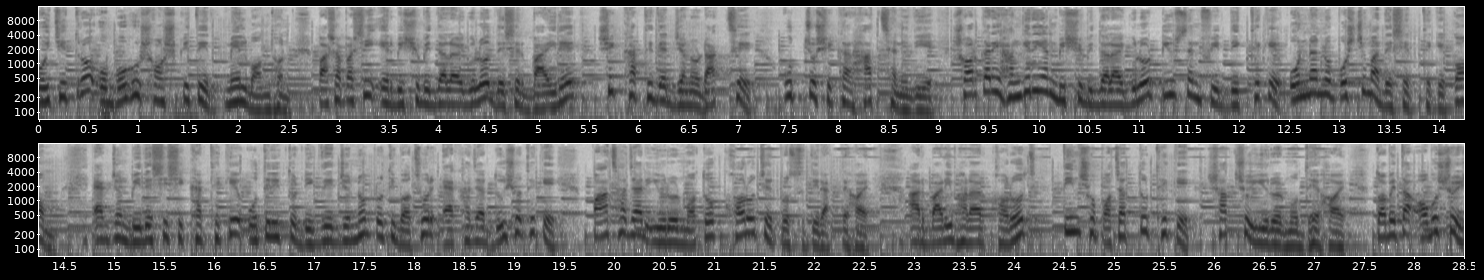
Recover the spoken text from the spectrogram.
বৈচিত্র্য ও বহু সংস্কৃতির মেলবন্ধন। পাশাপাশি এর বিশ্ববিদ্যালয়গুলো দেশের বাইরে শিক্ষার্থীদের যেন ডাকছে উচ্চশিক্ষার হাতছানি দিয়ে। সরকারি হাঙ্গেরিয়ান বিশ্ববিদ্যালয়গুলো টিউশন ফির দিক থেকে অন্যান্য পশ্চিমা দেশের থেকে কম। একজন বিদেশি শিক্ষার্থীকে অতিরিক্ত ডিগ্রির জন্য প্রতি বছর এক হাজার দুইশো থেকে পাঁচ হাজার ইউরোর মতো খরচের প্রস্তুতি রাখতে হয়। আর বাড়ি ভাড়ার খরচ তিনশো পঁচাত্তর থেকে সাতশো ইউরোর মধ্যে হয়। তবে তা অবশ্যই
